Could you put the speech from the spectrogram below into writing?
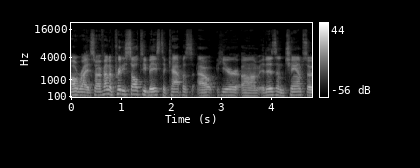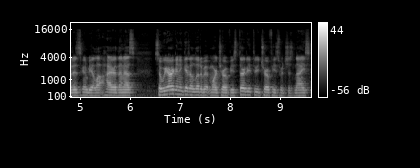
Alright, so I found a pretty salty base to cap us out here. Um, it is in champ, so it is going to be a lot higher than us. So we are going to get a little bit more trophies, 33 trophies, which is nice.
